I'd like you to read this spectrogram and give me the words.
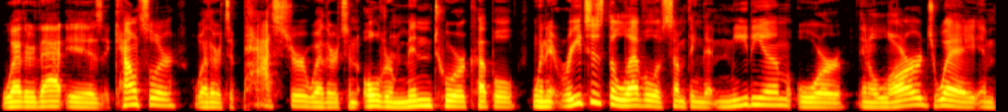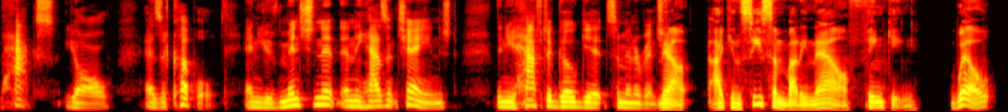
whether that is a counselor, whether it's a pastor, whether it's an older mentor couple. When it reaches the level of something that medium or in a large way impacts y'all as a couple, and you've mentioned it and he hasn't changed, then you have to go get some intervention. Now, I can see somebody now thinking, well,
